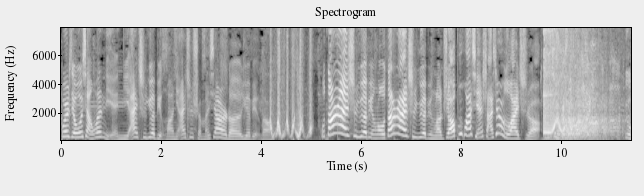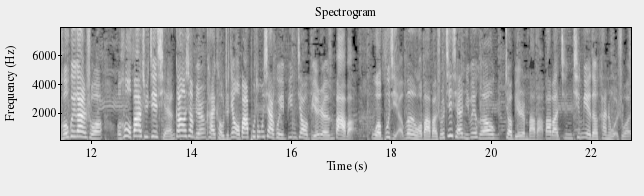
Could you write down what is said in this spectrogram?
波儿姐，我想问你，你爱吃月饼吗？你爱吃什么馅儿的月饼呢？”我当然爱吃月饼了，我当然爱吃月饼了，只要不花钱，啥馅儿我都爱吃。有何贵干说：“我和我爸去借钱，刚要向别人开口，只见我爸扑通下跪，并叫别人爸爸。”我不解，问我爸爸说：“借钱你为何要叫别人爸爸？”爸爸轻轻蔑的看着我说：“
